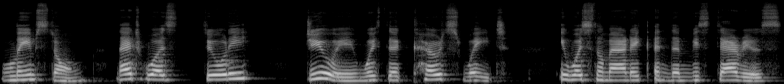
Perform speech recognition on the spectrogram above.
limestone that was duly, dewy with the cold's weight. It was nomadic and mysterious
